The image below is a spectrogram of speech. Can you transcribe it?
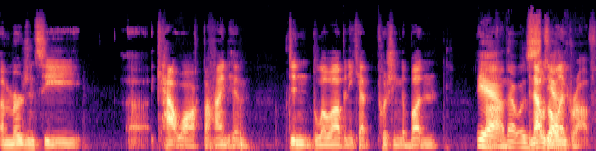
emergency uh, catwalk behind him didn't blow up, and he kept pushing the button. Yeah, Um, that was and that was yeah. all improv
